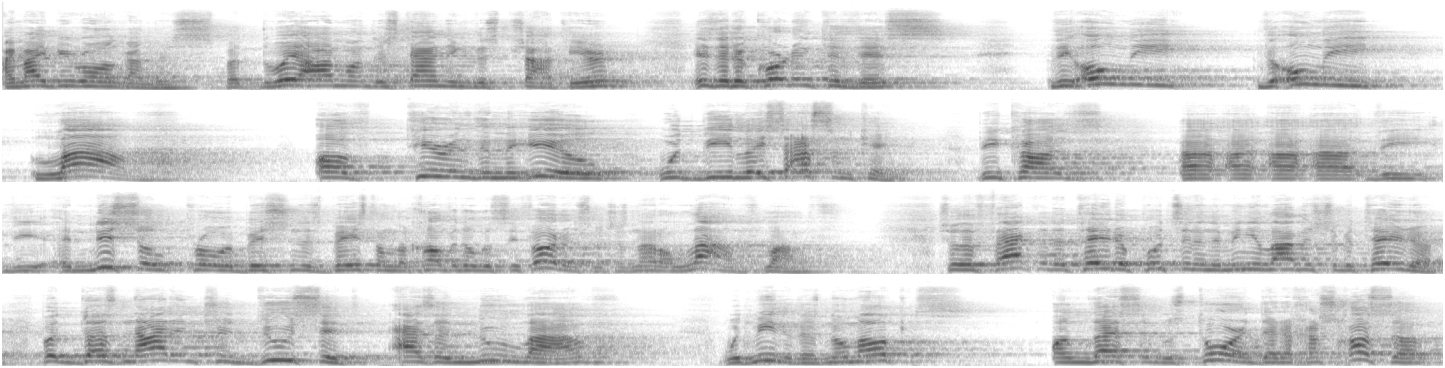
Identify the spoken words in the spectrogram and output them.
I might be wrong on this, but the way I'm understanding this chat here is that according to this, the only the only lav of tearing the me'il would be leisasim king, because uh, uh, uh, uh, the the initial prohibition is based on the chavod sifaris, which is not a lav lav. So the fact that the Torah puts it in the mini lav and but does not introduce it as a new lav, would mean that there's no malchus unless it was torn derech hashchasa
